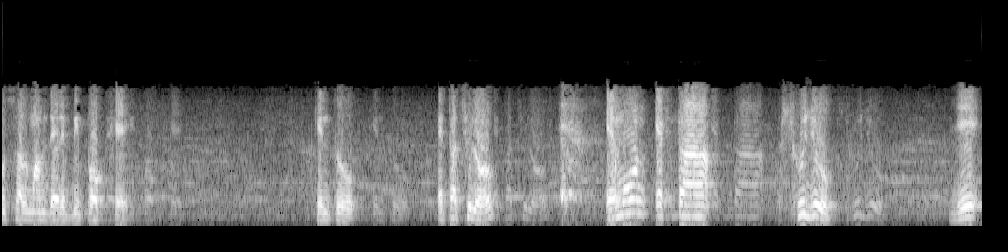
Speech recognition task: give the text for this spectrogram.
মুসলমানদের বিপক্ষে, কিন্তু এটা ছিল এমন একটা সুযোগ যে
